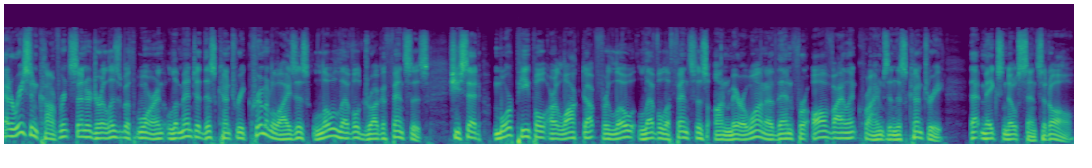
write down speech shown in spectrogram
At a recent conference, Senator Elizabeth Warren lamented this country criminalizes low level drug offenses. She said more people are locked up for low level offenses on marijuana than for all violent crimes in this country. That makes no sense at all.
